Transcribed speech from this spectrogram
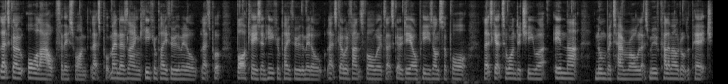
Let's go all out for this one. Let's put Mendez-Laing. He can play through the middle. Let's put Barkes and he can play through the middle. Let's go advance forwards. Let's go DLPs on support. Let's get to Wanda Chiwa in that number 10 role. Let's move Callum Elder up the pitch.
